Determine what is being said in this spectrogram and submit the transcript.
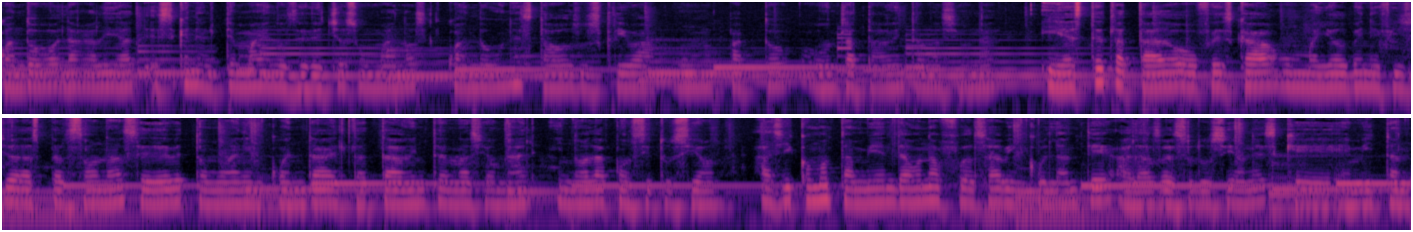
cuando la realidad es que en el tema de los derechos humanos, cuando un Estado suscriba un pacto un tratado internacional y este tratado ofrezca un mayor beneficio a las personas, se debe tomar en cuenta el tratado internacional y no la constitución, así como también da una fuerza vinculante a las resoluciones que emitan,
